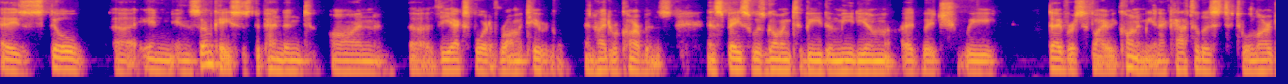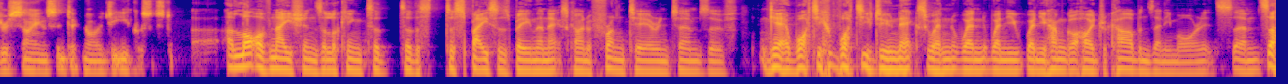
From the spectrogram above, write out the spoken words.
is still uh, in in some cases dependent on uh, the export of raw material and hydrocarbons, and space was going to be the medium at which we diversify our economy and a catalyst to a larger science and technology ecosystem. A lot of nations are looking to to the to space as being the next kind of frontier in terms of yeah what do you what do you do next when when when you when you haven't got hydrocarbons anymore? And it's um so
